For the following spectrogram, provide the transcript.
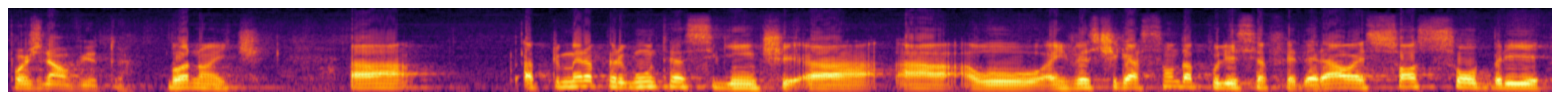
Pois não, Vitor. Boa noite. Ah, a primeira pergunta é a seguinte: a, a, a, investigação da Polícia Federal é só sobre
